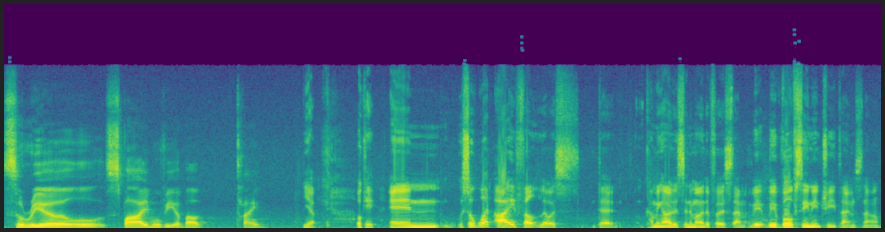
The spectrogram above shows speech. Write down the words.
surreal spy movie about time. Yeah. Okay. And so what I felt was that coming out of the cinema the first time, we we've both seen it three times now.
